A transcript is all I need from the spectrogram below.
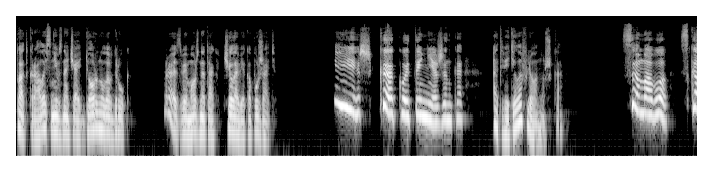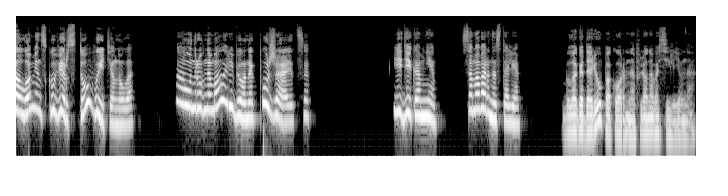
Подкралась невзначай, дернула вдруг. Разве можно так человека пужать?» «Ишь, какой ты неженка!» — ответила Фленушка. «Самого с Коломенскую версту вытянула, а он ровно мало ребенок пужается. Иди ко мне, самовар на столе». «Благодарю покорно, Флена Васильевна»,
